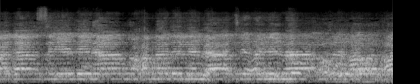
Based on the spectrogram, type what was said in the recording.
على سيدنا محمد الفاتح لما والخاتم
